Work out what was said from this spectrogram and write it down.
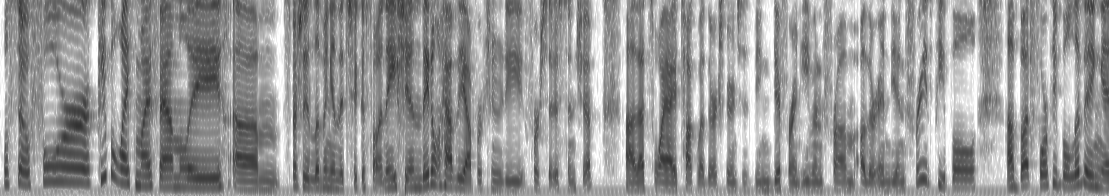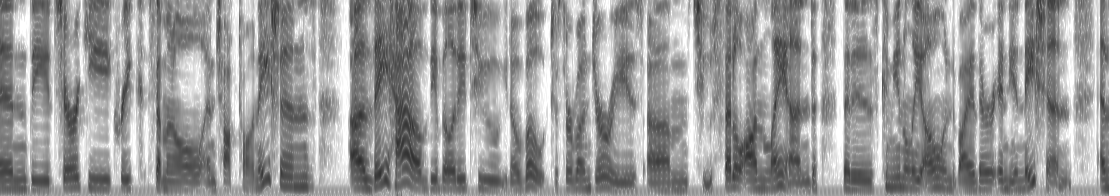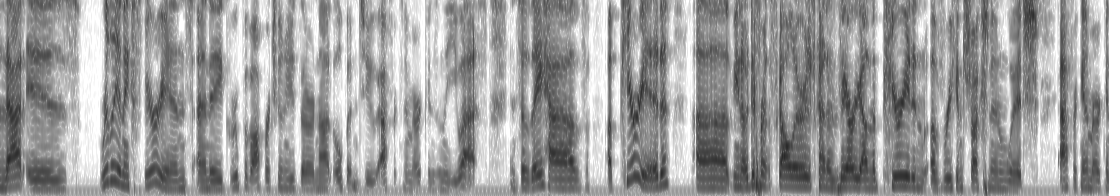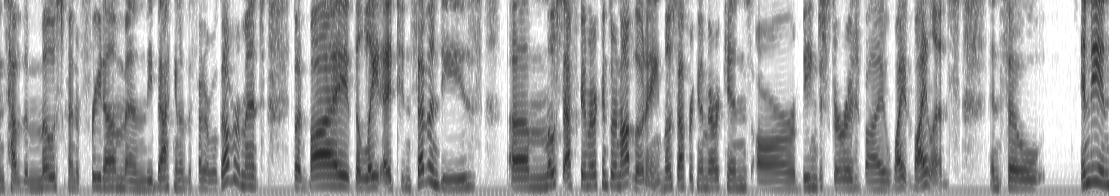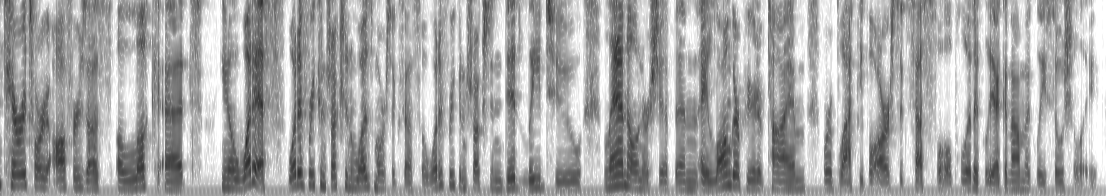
Well, so for people like my family, um, especially living in the Chickasaw Nation, they don't have the opportunity for citizenship. Uh, that's why I talk about their experiences being different, even from other Indian freed people. Uh, but for people living in the Cherokee, Creek, Seminole, and Choctaw nations, uh, they have the ability to, you know, vote, to serve on juries, um, to settle on land that is communally owned by their Indian nation, and that is really an experience and a group of opportunities that are not open to African Americans in the US. And so they have a period, uh, you know, different scholars kind of vary on the period in, of Reconstruction in which African Americans have the most kind of freedom and the backing of the federal government. But by the late 1870s, um, most African Americans are not voting. Most African Americans are being discouraged by white violence. And so Indian Territory offers us a look at you know, what if? What if Reconstruction was more successful? What if Reconstruction did lead to land ownership and a longer period of time where Black people are successful politically, economically, socially?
